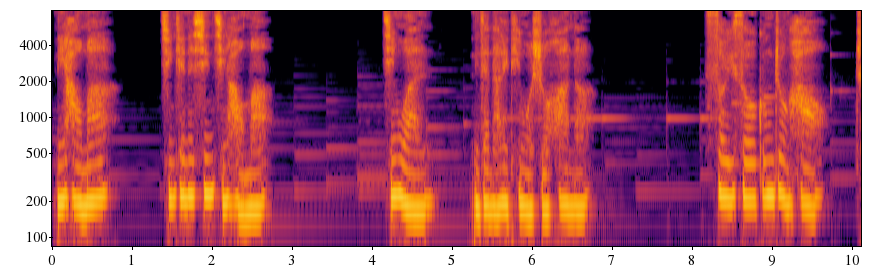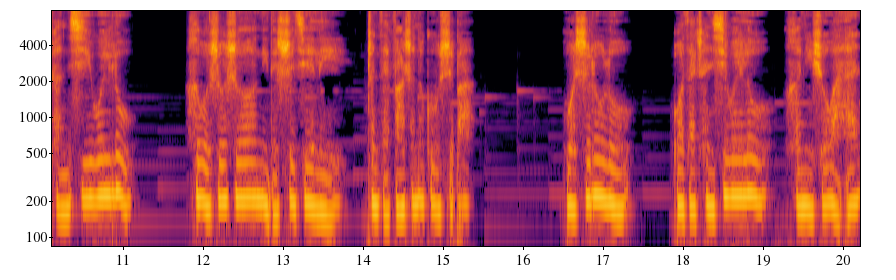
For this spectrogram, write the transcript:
你好吗？今天的心情好吗？今晚你在哪里听我说话呢？搜一搜公众号“晨曦微露”，和我说说你的世界里正在发生的故事吧。我是露露，我在晨曦微露和你说晚安。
